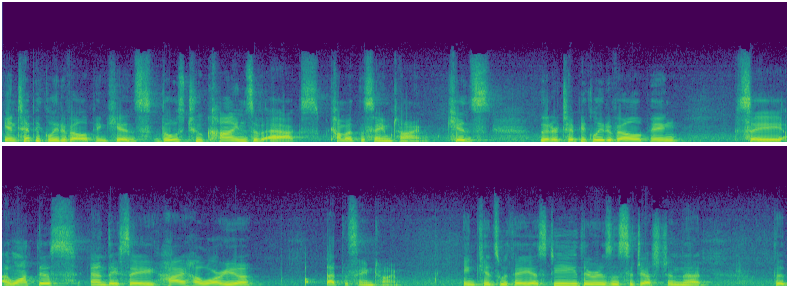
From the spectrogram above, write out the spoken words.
in typically developing kids, those two kinds of acts come at the same time. Kids that are typically developing say, I want this, and they say, hi, how are you, at the same time in kids with ASD, there is a suggestion that, that,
